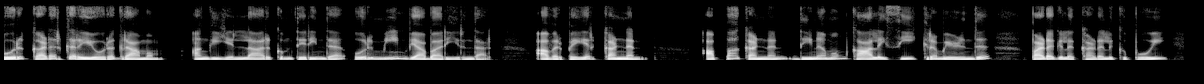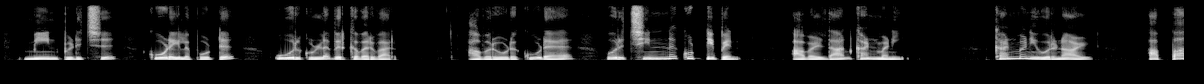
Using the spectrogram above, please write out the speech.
ஒரு கடற்கரையோர கிராமம். அங்கு எல்லாருக்கும் தெரிந்த ஒரு மீன் வியாபாரி இருந்தார். அவர் பெயர் கண்ணன். அப்பா கண்ணன் தினமும் காலை சீக்கிரம் எழுந்து படகுல கடலுக்கு போய் மீன் பிடிச்சு கூடையில போட்டு ஊருக்குள்ள விற்க வருவார். அவரோட கூட ஒரு சின்ன குட்டி பெண். அவள்தான் கண்மணி. கண்மணி ஒரு நாள் அப்பா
